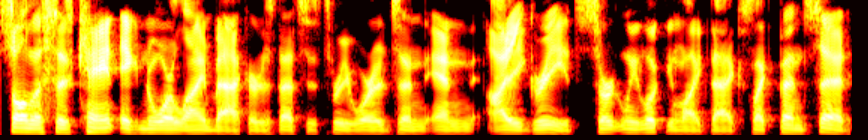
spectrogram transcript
Stolnis says can't ignore linebackers. That's his three words, and and I agree. It's certainly looking like that because, like Ben said,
